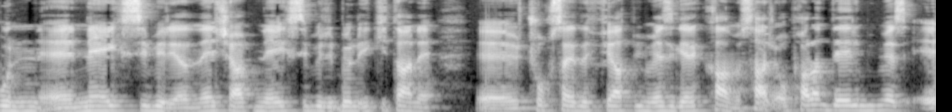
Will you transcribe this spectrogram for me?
bu e, n eksi 1 ya da n çarpı n eksi 1 böyle iki tane e, çok sayıda fiyat bilmeniz gerek kalmıyor. Sadece o paranın değerini bilmeniz e,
